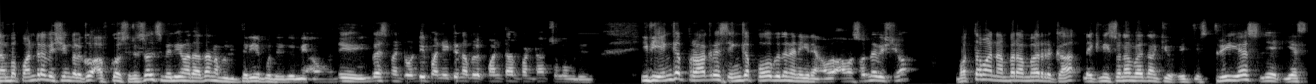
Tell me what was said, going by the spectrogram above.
நம்ம பண்ற விஷயங்களுக்கும் அஃப்கோர்ஸ் ரிசல்ட்ஸ் வெளியே வந்தாதான் நம்மளுக்கு தெரிய போகுது எதுவுமே. அவங்க வந்து இன்வெஸ்ட்மெண்ட் ஒட்டி பண்ணிட்டு நம்மளுக்கு பண்ணிட்டான் பண்ணிட்டான்னு சொல்ல முடியாது. இது எங்க ப்ராக்ரஸ் எங்க போகுதுன்னு நினைக்கிறேன். அவன் அவன் சொன்ன விஷயம் மொத்தமா நம்புற மாதிரி இருக்கா? லைக் நீ சொன்ன மாதிரி தான் கியூ it is three years late yes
